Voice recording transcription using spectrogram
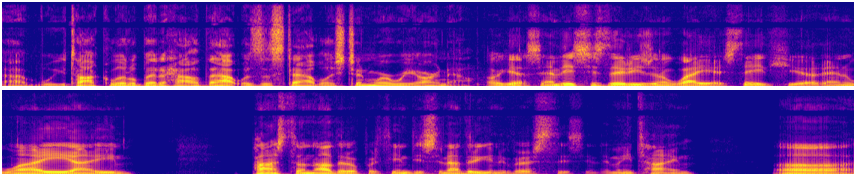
Uh, will you talk a little bit of how that was established and where we are now? Oh, yes. And this is the reason why I stayed here and why I passed on other opportunities in other universities in the meantime. Uh,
